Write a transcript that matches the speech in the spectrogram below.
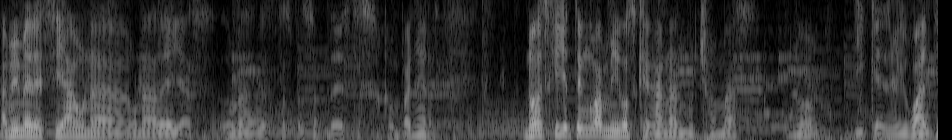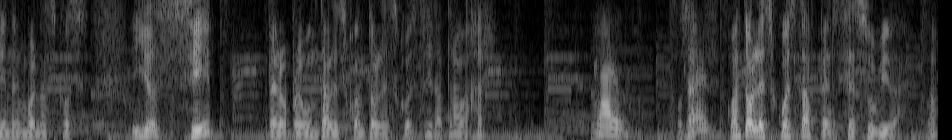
a mí me decía una, una de ellas, una de estas personas, de estos compañeros. No, es que yo tengo amigos que ganan mucho más, ¿no? Y que igual tienen buenas cosas. Y yo sí, pero pregúntales cuánto les cuesta ir a trabajar. ¿no? Claro, O sea, claro. cuánto les cuesta per se su vida, ¿no?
